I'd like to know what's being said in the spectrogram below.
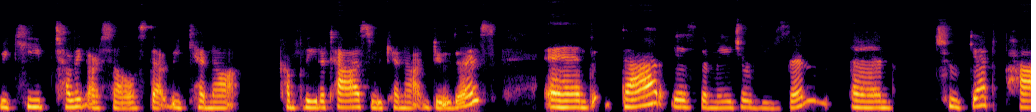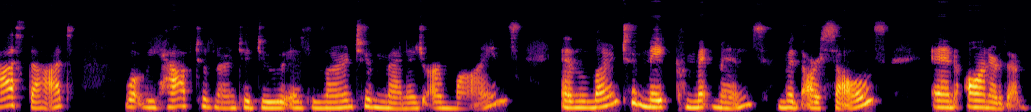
We keep telling ourselves that we cannot complete a task, we cannot do this. And that is the major reason. And to get past that, what we have to learn to do is learn to manage our minds and learn to make commitments with ourselves and honor them.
